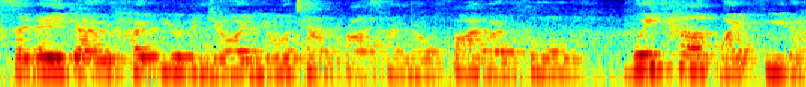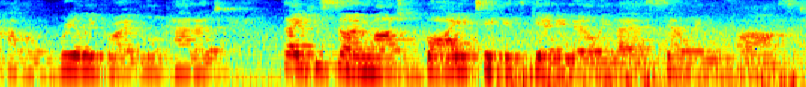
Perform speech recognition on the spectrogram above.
So there you go. We hope you have enjoyed your town prize home draw 504. We can't wait for you to have a really great look at it. Thank you so much. Buy your tickets, get in early. They are selling fast.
